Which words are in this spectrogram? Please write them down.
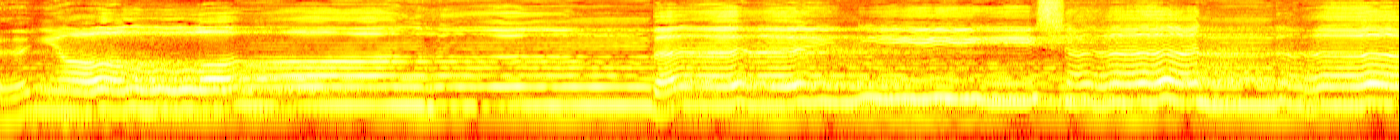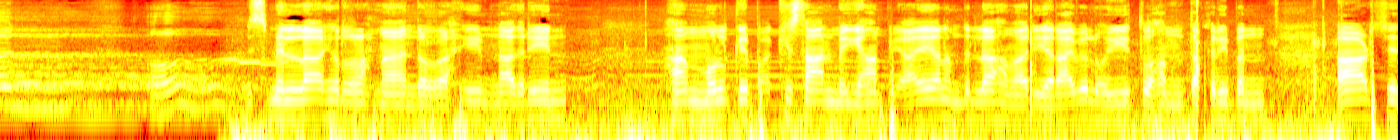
Ey Allah'ım، beni senden بسم اللہ الرحمن الرحیم ناظرین ہم ملک پاکستان میں یہاں پہ آئے، الحمدللہ ہماری ارائیول ہوئی تو ہم تقریباً آٹھ سے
